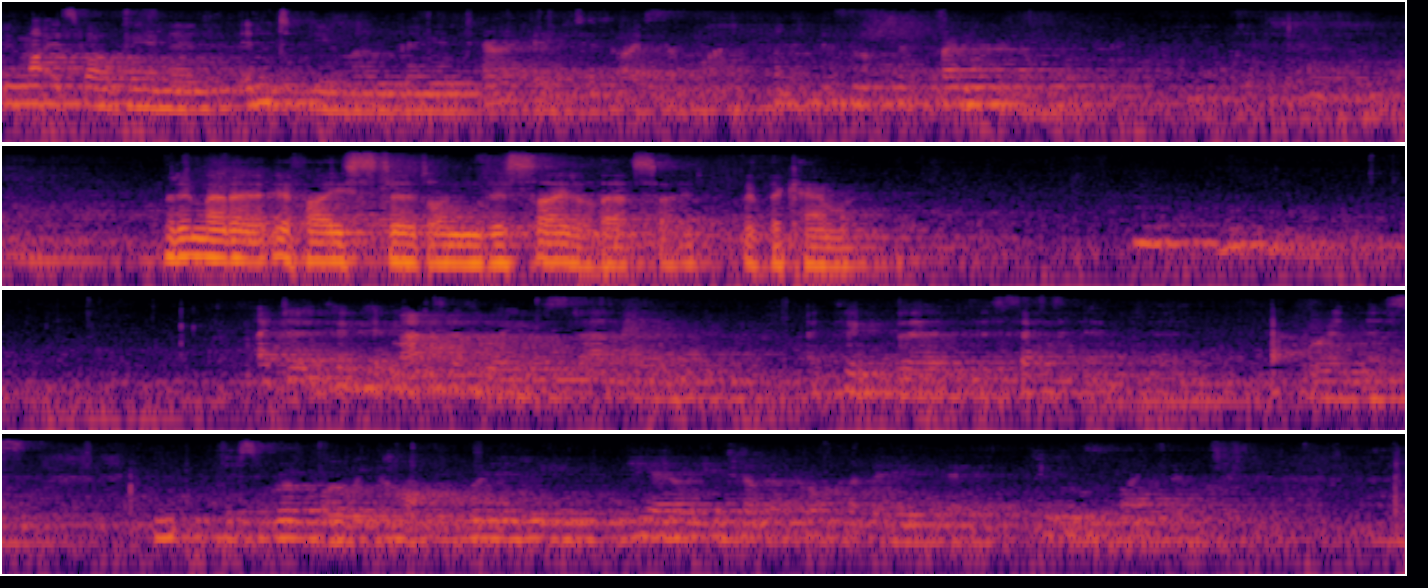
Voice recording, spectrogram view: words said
we might as well be in an interview room being interrogated by someone. It's not so friendly. Would it matter if I stood on this side or that side with the camera? I don't think it matters where you're standing. I think the, the setting, the fact we're in this this room where we can't really hear each other properly, it feels quite a uh,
